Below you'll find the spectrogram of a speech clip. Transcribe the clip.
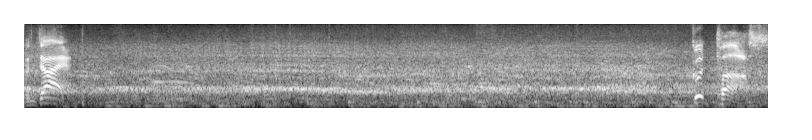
And. Good pass.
